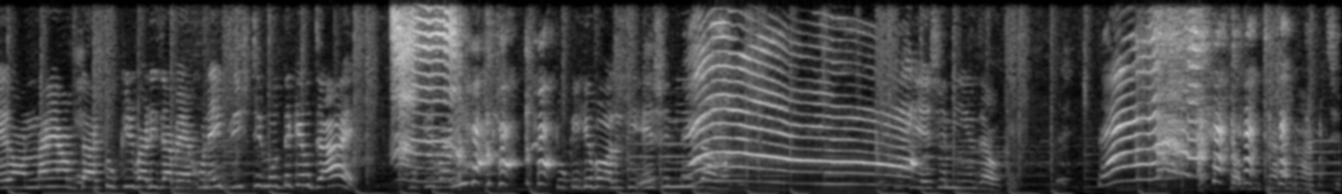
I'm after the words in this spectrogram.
এর অন্যায় আবদার টুকির বাড়ি যাবে এখন। এই বৃষ্টির মধ্যে কেউ যায়? টুকির বাড়ি? টুকিকে বল, কি এসে নিয়ে যাও আমাকে। এসে নিয়ে যাও ওকে। বিছানা ঘাটছে।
